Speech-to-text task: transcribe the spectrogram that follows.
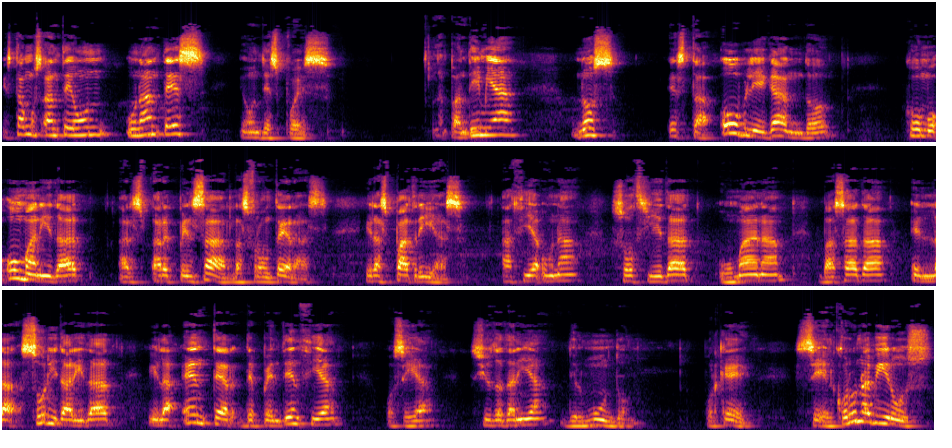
Estamos ante un, un antes y un después. La pandemia nos está obligando como humanidad a repensar las fronteras y las patrias hacia una sociedad humana basada en la solidaridad y la interdependencia, o sea, ciudadanía del mundo. Porque si el coronavirus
